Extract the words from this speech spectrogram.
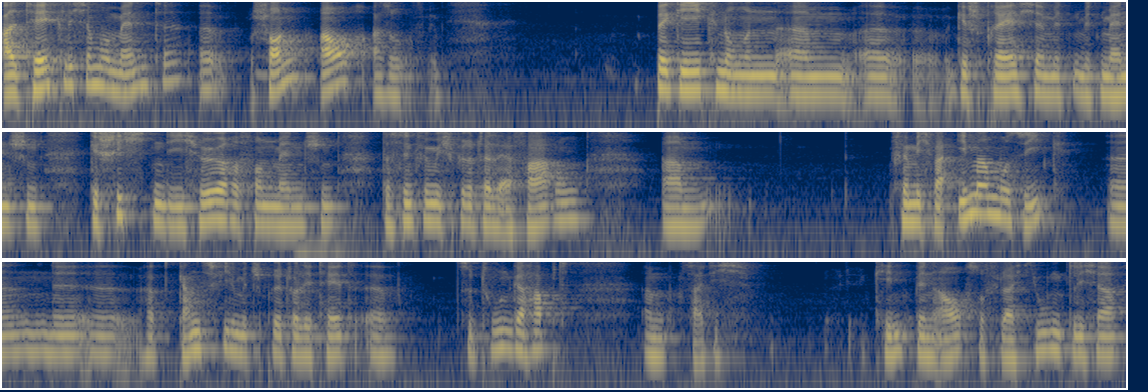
alltägliche Momente äh, schon auch, also Begegnungen, ähm, äh, Gespräche mit, mit Menschen, Geschichten, die ich höre von Menschen, das sind für mich spirituelle Erfahrungen. Ähm, für mich war immer Musik, äh, ne, äh, hat ganz viel mit Spiritualität äh, zu tun gehabt, ähm, seit ich Kind bin auch, so vielleicht Jugendlicher,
